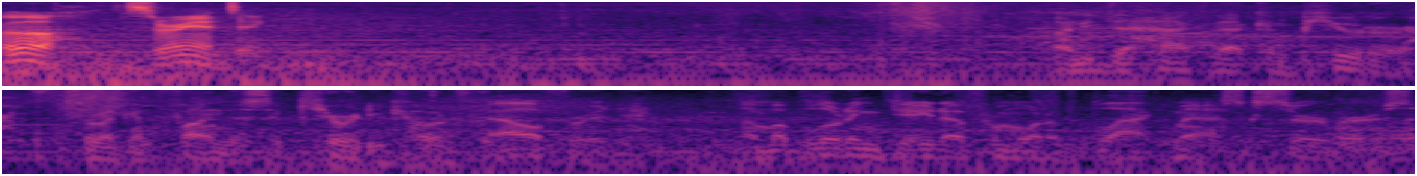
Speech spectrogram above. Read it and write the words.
Ugh, disorienting. I need to hack that computer so I can find the security code for Alfred. I'm uploading data from one of Black Mask's servers.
